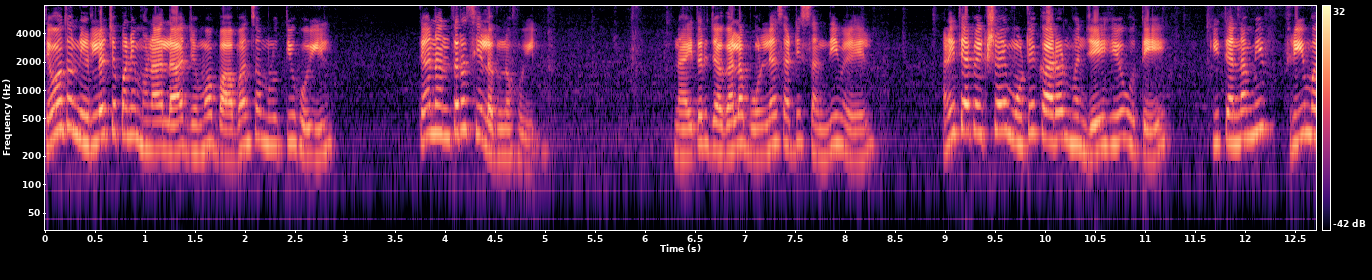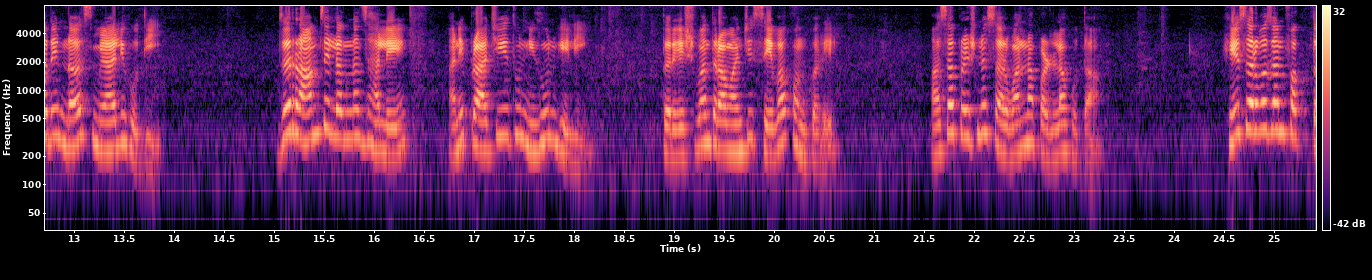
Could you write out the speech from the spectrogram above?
तेव्हा तो निर्लज्जपणे म्हणाला जेव्हा बाबांचा मृत्यू होईल त्यानंतरच हे लग्न होईल. नाहीतर जगाला बोलण्यासाठी संधी मिळेल आणि त्यापेक्षाही मोठे कारण म्हणजे हे होते की त्यांना मी फ्रीमध्ये नर्स मिळाली होती. जर रामचे लग्न झाले आणि प्राची इथून निघून गेली तर यशवंतरावांची सेवा कोण करेल? असा प्रश्न सर्वांना पडला होता. हे सर्वजण फक्त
